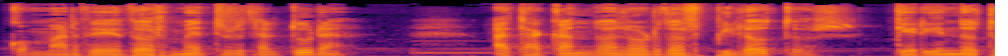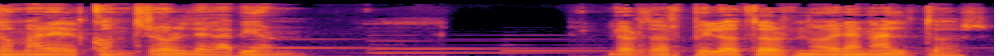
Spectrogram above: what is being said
con más de dos metros de altura, atacando a los dos pilotos, queriendo tomar el control del avión. Los dos pilotos no eran altos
